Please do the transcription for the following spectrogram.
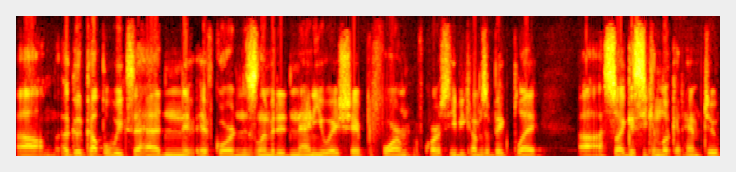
um, a good couple weeks ahead. And if, if, Gordon is limited in any way, shape, or form, of course he becomes a big play. Uh, so I guess you can look at him too.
